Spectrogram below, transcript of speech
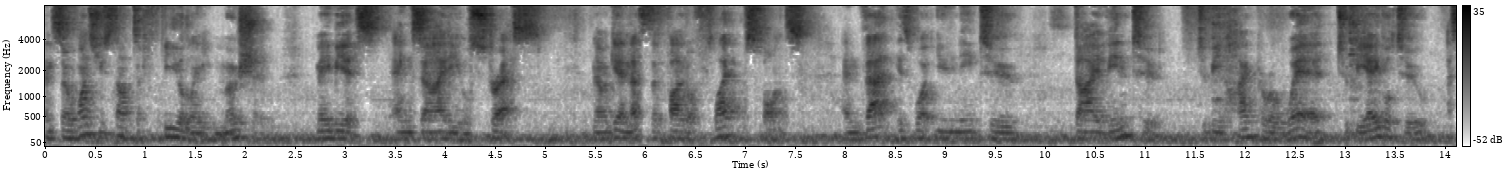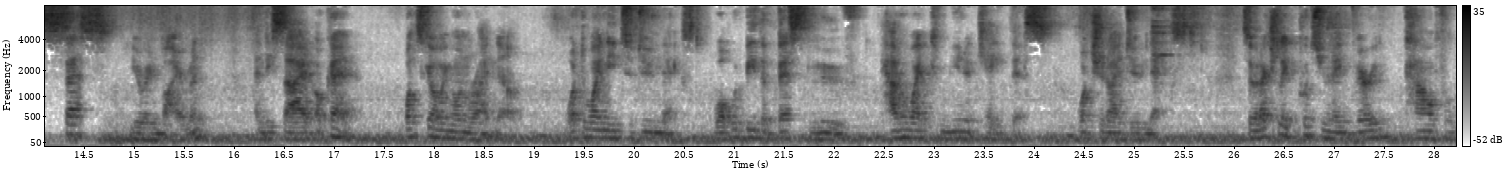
And so once you start to feel an emotion, maybe it's anxiety or stress. Now, again, that's the fight or flight response. And that is what you need to dive into to be hyper aware, to be able to assess your environment and decide okay, what's going on right now? What do I need to do next? What would be the best move? How do I communicate this? What should I do next? So it actually puts you in a very powerful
